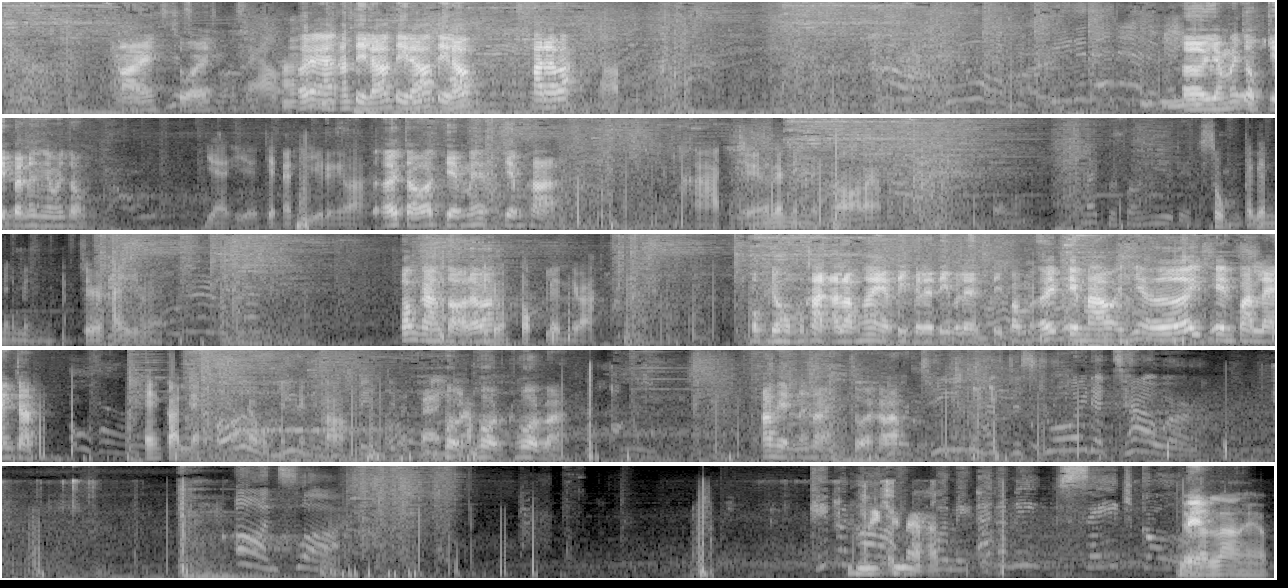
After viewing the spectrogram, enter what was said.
ตายสวยเฮ้ยอันอันติแล้วอันติแล้วอันติแล้วฆ่าได้ปะ You have defeated an enemy. เออยังไม่จบเกมแป๊บนึงยังไม่จบแย่ทีเจ็ดนาทีเลยนี่ว่าเอ้ยแต่ว่าเกมไม่เกมขาดยังขาดเดี๋ยวเล่นหนึ่งหนึ่งรอแล้วกันสุ่มไปเล่นหนึ่งหนึ่งเจอใครไหม ป้องกันต่อได้ไปปะโดนตบเล่นดีกว่าผมเดี๋ยวผมขัดอารัมให้อะตีไปเลยตีไปเลยตีป้อมเอ้ยเพนมาไอ้เหี้ยเอ้ยเพนฟันแรงจัดเล่นก่อนเลยเดี๋ยวผมหนึ่งหนึ่งรอแปะโทษโทษโทษว่ะถ้าเพนนั่นหน่อยสวยครับ Your team has destroyed a tower. Onslaught. Keep an Make eye him a- on the enemy Sage Gold. เดี๋ยวด้านล่างให้ครับ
